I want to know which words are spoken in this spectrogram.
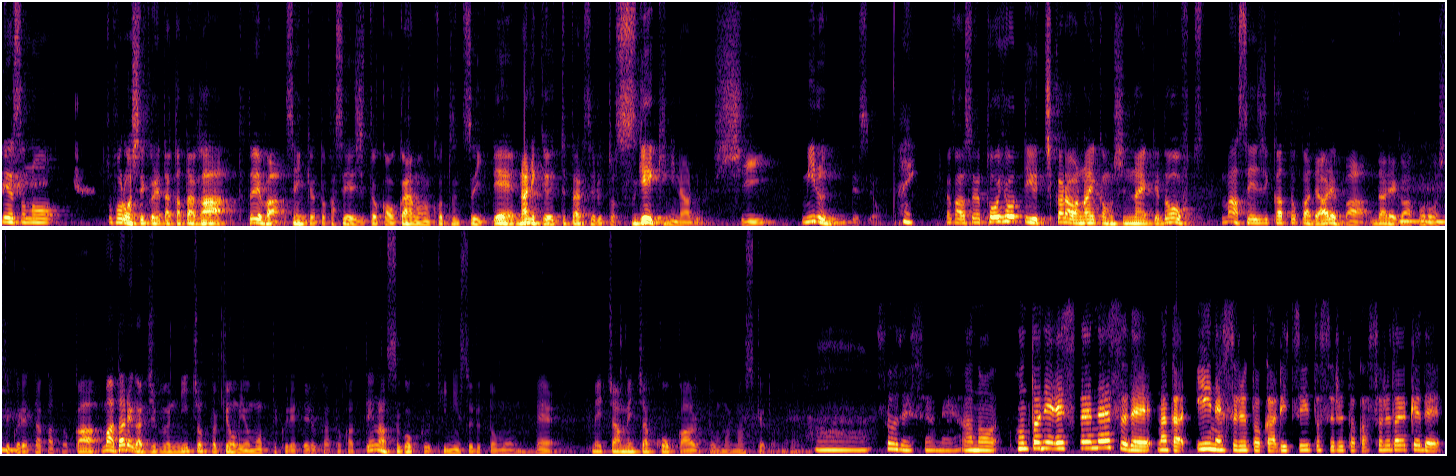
でそのフォローしてくれた方が例えば選挙とか政治とか岡山のことについて何か言ってたりするとすげえ気になるし見るんですよ。はいだからそれ投票っていう力はないかもしれないけどまあ、政治家とかであれば誰がフォローしてくれたかとか、まあ、誰が自分にちょっと興味を持ってくれてるかとかっていうのはすごく気にすると思うんでめちゃめちゃ効果あると思いますけどね。そうですよねあの本当に SNS でなんか「いいね」するとかリツイートするとかそれだけで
